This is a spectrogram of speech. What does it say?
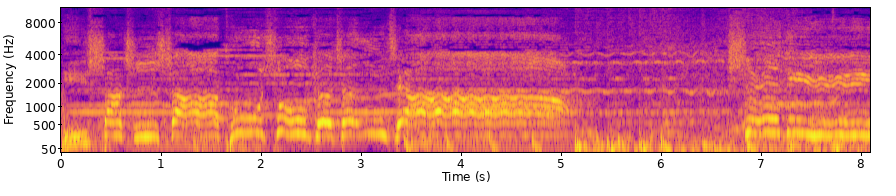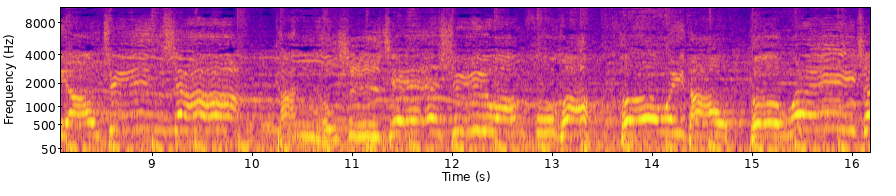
一杀之杀，突出个真假。地狱要君下，看透世间虚妄浮夸。何为道？何为正？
